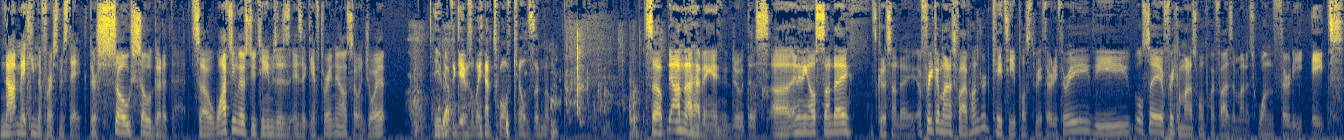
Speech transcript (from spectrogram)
not making the first mistake. They're so so good at that. So watching those two teams is, is a gift right now. So enjoy it. Even Yep. if the games only have twelve kills in them. So I'm not having anything to do with this. Uh, anything else Sunday? Let's go to Sunday. Afreeca minus 500, KT plus 333. The we'll say Afreeca minus 1.5 is at minus 138.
